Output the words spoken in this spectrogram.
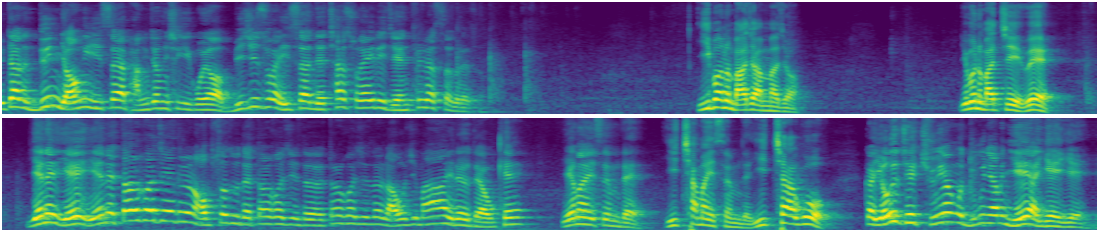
일단은 는 0이 있어야 방정식이고요. 미지수가 있어야 내 차수가 1이지. 얘는 틀렸어. 그래서. 2번은 맞아 안 맞아? 2번은 맞지. 왜? 얘네 얘 얘네 떨거지 애들은 없어도 돼. 떨거지들 떨거지들 나오지 마. 이래도 돼. 오케이? 얘만 있으면 돼. 2차만 있으면 돼. 2차하고 그러니까 여기서 제일 중요한 건 누구냐면 얘야 얘 얘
